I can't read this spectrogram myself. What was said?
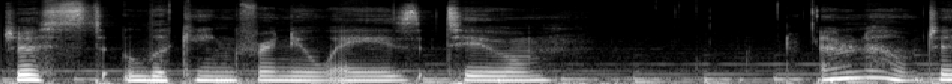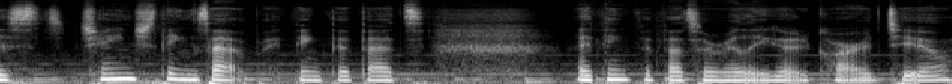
just looking for new ways to I don't know, just change things up. I think that that's I think that that's a really good card too.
